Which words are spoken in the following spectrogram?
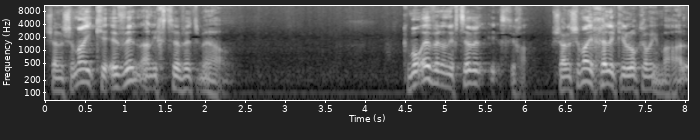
שהנשמה היא כאבן הנחצבת מהר. כמו אבן הנחצבת, סליחה, שהנשמה היא חלק אלוקא ממעל,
